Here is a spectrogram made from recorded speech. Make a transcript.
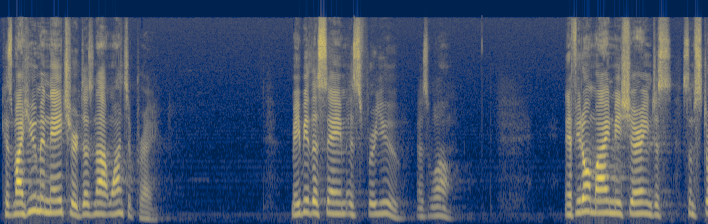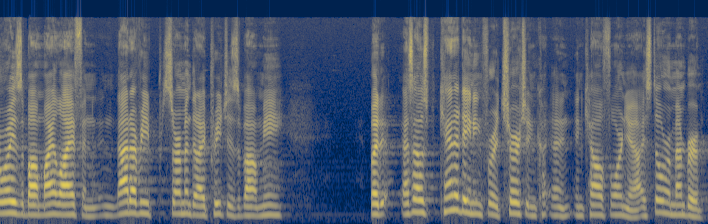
because my human nature does not want to pray. Maybe the same is for you as well. And if you don't mind me sharing just some stories about my life, and not every sermon that I preach is about me, but as I was candidating for a church in, in, in California, I still remember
